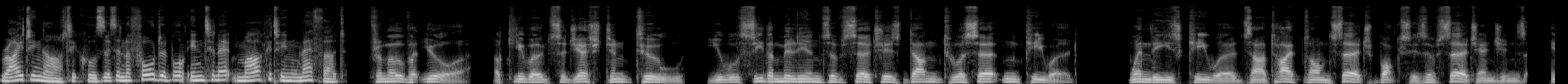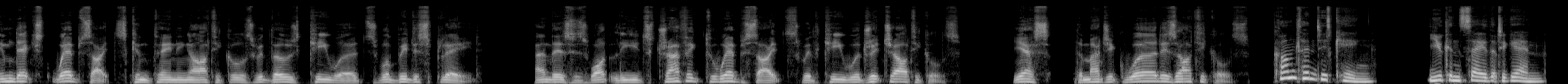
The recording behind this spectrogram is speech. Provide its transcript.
Writing articles is an affordable internet marketing method. From Overture, a keyword suggestion tool, you will see the millions of searches done to a certain keyword. When these keywords are typed on search boxes of search engines, indexed websites containing articles with those keywords will be displayed. And this is what leads traffic to websites with keyword rich articles. Yes, the magic word is articles. Content is king. You can say that again.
